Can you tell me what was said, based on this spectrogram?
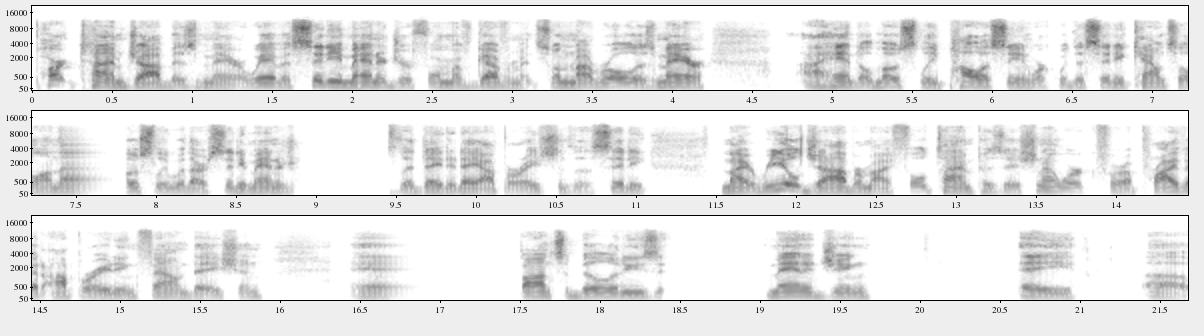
part-time job as mayor. We have a city manager form of government. So in my role as mayor, I handle mostly policy and work with the city council on that, mostly with our city manager, the day-to-day operations of the city. My real job or my full-time position, I work for a private operating foundation and responsibilities managing a uh,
